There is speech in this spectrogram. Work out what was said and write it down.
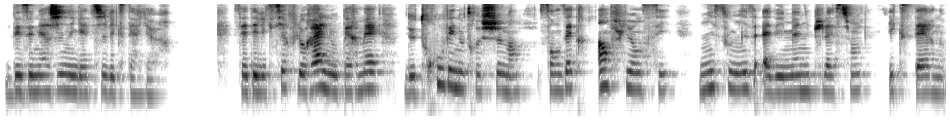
des énergies négatives extérieures. Cet élixir floral nous permet de trouver notre chemin sans être influencé ni soumise à des manipulations externes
